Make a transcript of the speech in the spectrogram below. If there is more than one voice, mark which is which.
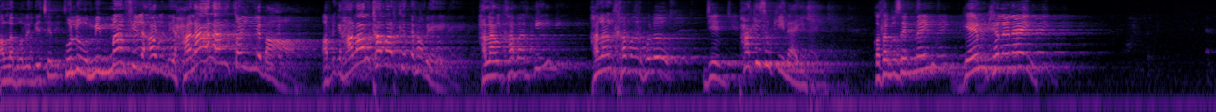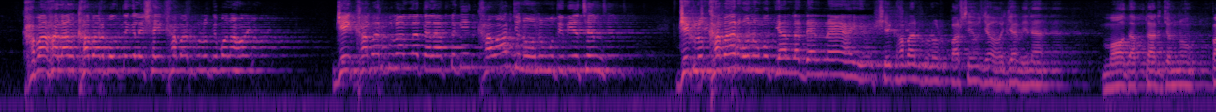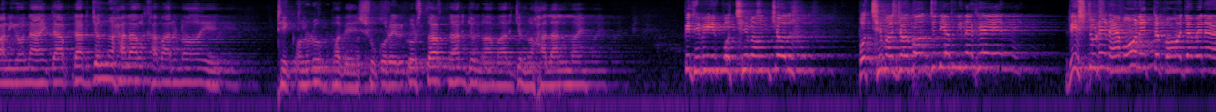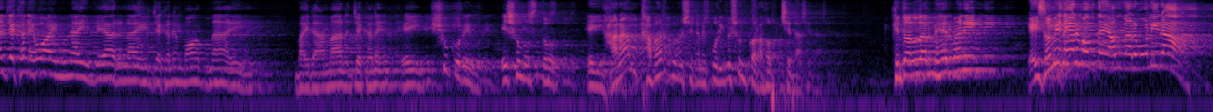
Speaker 1: আল্লাহ বলে দিয়েছেন, কুলু মিম্মা ফিল আরদি হালালান তাইয়্যিবা। আপনাকে হালাল খাবার খেতে হবে? হালাল খাবার কি? হালাল খাবার হলো যে ফাঁকি ঝুঁকি নাই, কথা বুঝেন নাই, গেম খেলে নাই। খাবার হালাল খাবার বলতে গেলে সেই খাবারগুলোকে বলা হয়। যে খাবারগুলো আল্লাহ তাআলা আপনাকে খাওয়ার জন্য অনুমতি দিয়েছেন, যেগুলো খাবার অনুমতি আল্লাহ দেন নাই, সে খাবারগুলোর পাশেও যাওয়া যাবে না। মদ আপনার জন্য, পানীয় না, এটা আপনার জন্য হালাল খাবার নয়। ঠিক অনুরূপভাবে শুকরের গোস্ত আপনার জন্য, আমার জন্য হালাল নয়। পৃথিবীর পশ্চিমা অঞ্চল পশ্চিমা জগৎ যদি আপনি দেখেন রেস্টুরেন্ট এমন একটা পাওয়া যাবে না, যেখানে ওয়াইন নাই বেয়ার নাই, যেখানে মদ নাই। বাইরে আমার, যেখানে এই শুকরের, এই সমস্ত, এই হারাম খাবারগুলো সেখানে পরিবেশন করা হচ্ছে না। কিন্তু আল্লাহর মেহরবানি এই জমিনের মধ্যে আল্লাহর ওলিরা,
